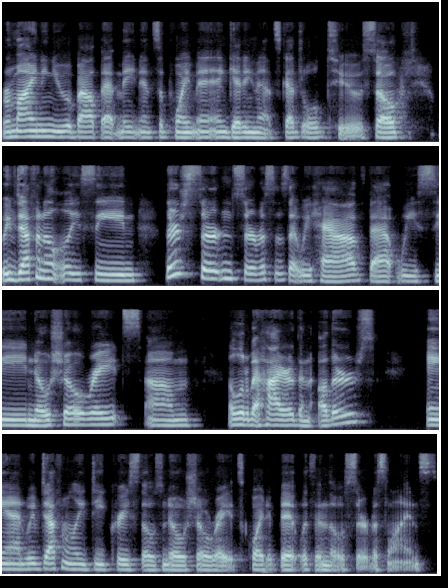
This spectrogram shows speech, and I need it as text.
reminding you about that maintenance appointment and getting that scheduled too. So we've definitely seen there's certain services that we have that we see no-show rates um, a little bit higher than others. And we've definitely decreased those no-show rates quite a bit within those service lines.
